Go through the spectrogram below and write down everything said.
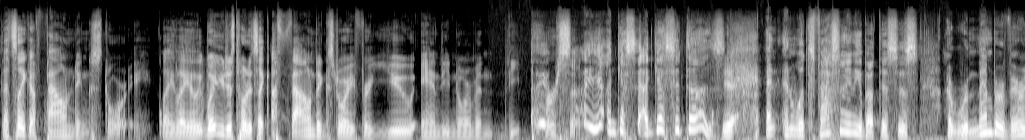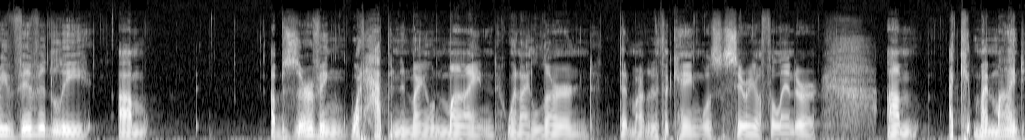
That's like a founding story. Like, like what you just told. It's like a founding story for you, Andy Norman, the person. I, I guess I guess it does. Yeah. And and what's fascinating about this is I remember very vividly um, observing what happened in my own mind when I learned that Martin Luther King was a serial philanderer. Um, my mind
